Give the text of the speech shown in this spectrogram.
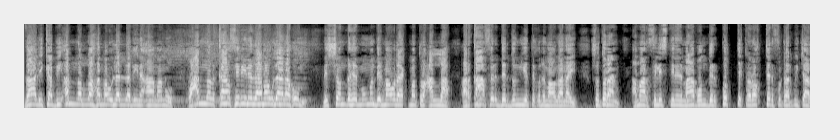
যালিকা বি আন্নাল্লাহা মাউলাল্লাযিনা আমানু ওয়া আন্নাল কাফিরিনা লা মাউলা লাহুম। নিঃসন্দেহে মোহাম্মদের মাওলা একমাত্র আল্লাহ, আর কাফেরদের দুনিয়াতে কোনো মাওলা নাই। সুতরাং আমার ফিলিস্তিনের মা বোনদের প্রত্যেকটা রক্তের ফুটার বিচার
